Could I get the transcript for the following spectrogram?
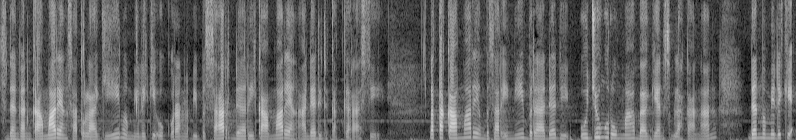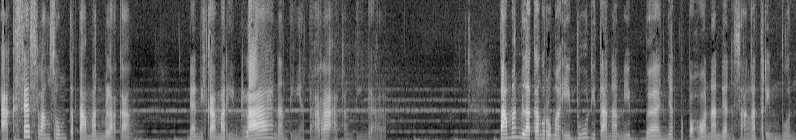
Sedangkan kamar yang satu lagi memiliki ukuran lebih besar dari kamar yang ada di dekat garasi. Letak kamar yang besar ini berada di ujung rumah bagian sebelah kanan dan memiliki akses langsung ke taman belakang. Dan di kamar inilah nantinya Tara akan tinggal. Taman belakang rumah ibu ditanami banyak pepohonan dan sangat rimbun.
